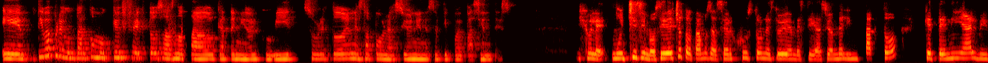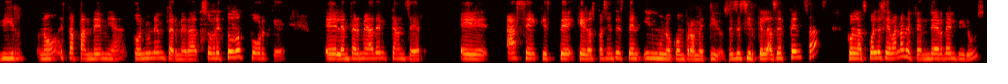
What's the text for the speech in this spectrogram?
Eh, te iba a preguntar como qué efectos has notado que ha tenido el COVID, sobre todo en esta población y en este tipo de pacientes. Híjole, muchísimos. Y de hecho tratamos de hacer justo un estudio de investigación del impacto que tenía el vivir ¿no? esta pandemia con una enfermedad, sobre todo porque eh, la enfermedad del cáncer eh, hace que, este, que los pacientes estén inmunocomprometidos, es decir, que las defensas con las cuales se van a defender del virus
